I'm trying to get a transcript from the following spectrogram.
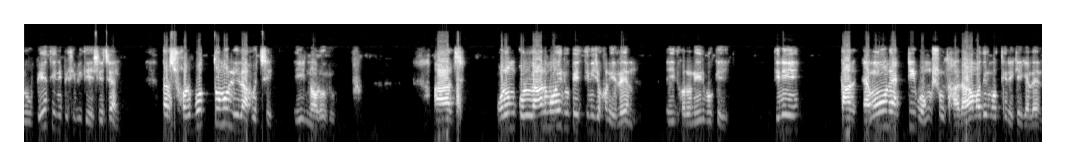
রূপে তিনি পৃথিবীতে এসেছেন, তার সর্বোত্তম লীলা হচ্ছে এই নররূপ। আজ পরম কল্যাণময় রূপে তিনি যখন এলেন, এই ধরনের বুকে, তিনি তার এমন একটি বংশধারা আমাদের মধ্যে রেখে গেলেন,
